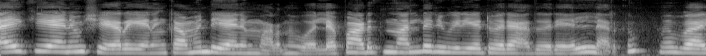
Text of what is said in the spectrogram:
ലൈക്ക് ചെയ്യാനും ഷെയർ ചെയ്യാനും കമന്റ് ചെയ്യാനും മറന്നു പോകല്ലേ അപ്പോൾ അടുത്ത് നല്ലൊരു വീഡിയോ ആയിട്ട് വരാം. അതുവരെ എല്ലാവർക്കും ബൈ.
